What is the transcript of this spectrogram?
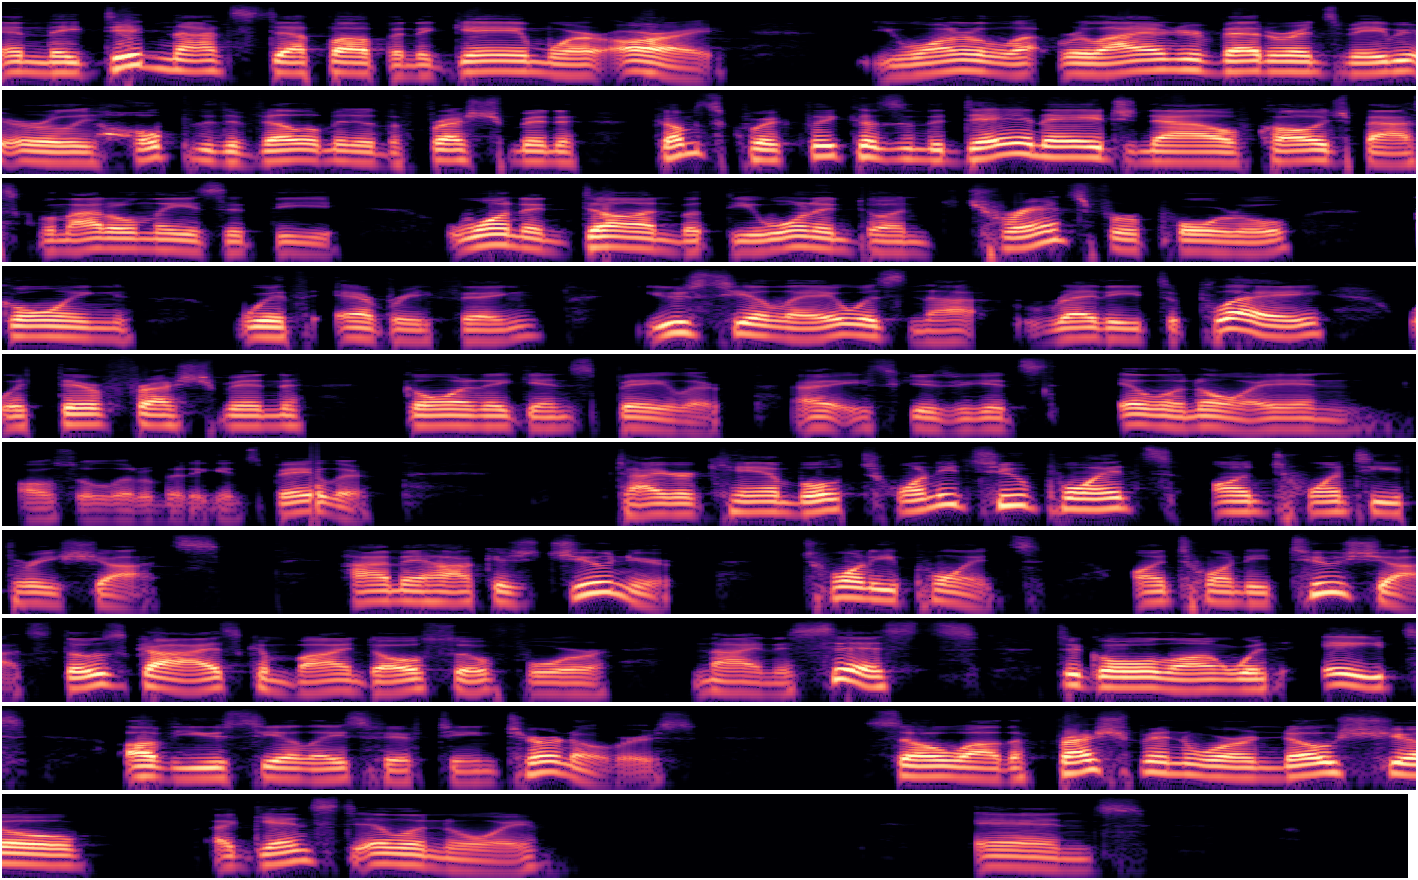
and they did not step up in a game where, all right, you want to rely on your veterans maybe early, hope the development of the freshmen comes quickly because in the day and age now of college basketball, not only is it the one and done, but the one and done transfer portal going with everything. UCLA was not ready to play with their freshman going against Baylor. Uh, excuse me, against Illinois and also a little bit against Baylor. Tiger Campbell, 22 points on 23 shots. Jaime Jaquez Jr., 20 points on 22 shots. Those guys combined also for nine assists to go along with eight of UCLA's 15 turnovers. So while the freshmen were no show against Illinois and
